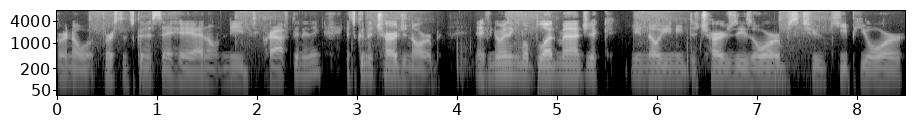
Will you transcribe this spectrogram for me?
or no, first it's going to say, hey, I don't need to craft anything. It's going to charge an orb. And if you know anything about blood magic, you know you need to charge these orbs to keep your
